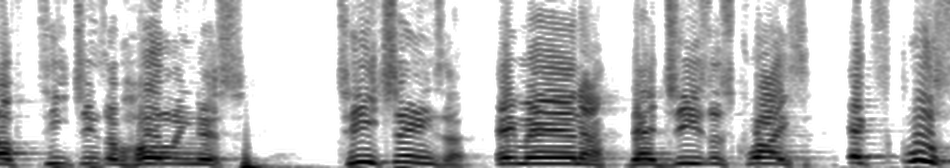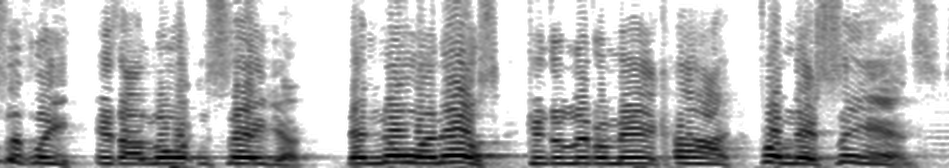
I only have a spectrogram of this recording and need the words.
of teachings of holiness? Teachings, uh, amen, uh, that Jesus Christ exclusively is our Lord and Savior, that no one else can deliver mankind from their sins.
